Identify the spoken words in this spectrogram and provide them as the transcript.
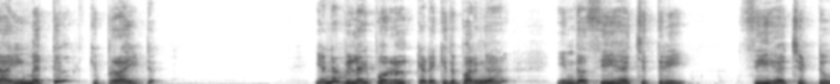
டைமெத்தில் கிப்ரைட் என்ன விளைபொருள் கிடைக்குது பாருங்கள் இந்த சிஹெச் த்ரீ சிஹெச் டூ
